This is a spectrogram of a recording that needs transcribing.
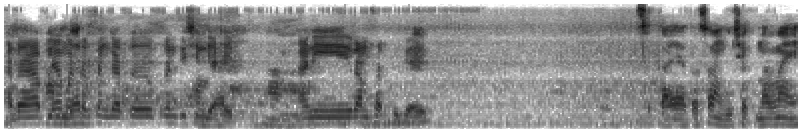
आता आपल्या आमदार- मतदारसंघात प्रणती शिंदे आहेत हा. आणि राम सातपुते आहेत. असं काय आता सांगू शकणार नाही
